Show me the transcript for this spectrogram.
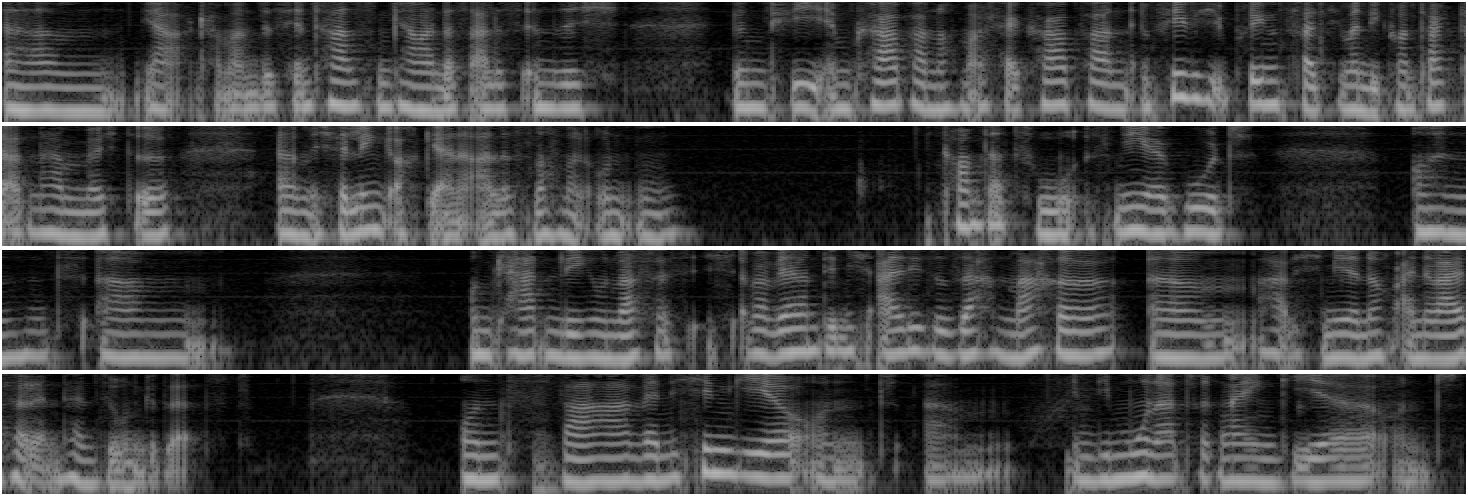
ähm, ja, kann man ein bisschen tanzen, kann man das alles in sich irgendwie im Körper nochmal verkörpern. Empfehle ich übrigens, falls jemand die Kontaktdaten haben möchte. Ähm, ich verlinke auch gerne alles nochmal unten. Kommt dazu, ist mega gut. Und, ähm, und Karten legen und was weiß ich. Aber währenddem ich all diese Sachen mache, ähm, habe ich mir noch eine weitere Intention gesetzt. Und zwar, wenn ich hingehe und ähm, in die Monate reingehe und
